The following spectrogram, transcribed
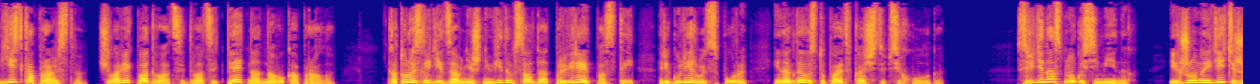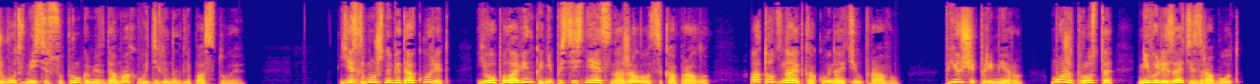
Есть капральство, человек по 20-25 на одного капрала, который следит за внешним видом солдат, проверяет посты, регулирует споры, иногда выступает в качестве психолога. Среди нас много семейных. Их жены и дети живут вместе с супругами в домах, выделенных для постоя. Если муж набедокурит, его половинка не постесняется нажаловаться капралу, а тот знает, какую найти управу. Пьющий, к примеру, может просто не вылезать из работ,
